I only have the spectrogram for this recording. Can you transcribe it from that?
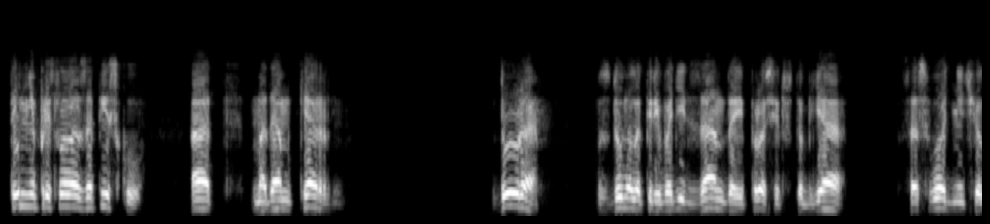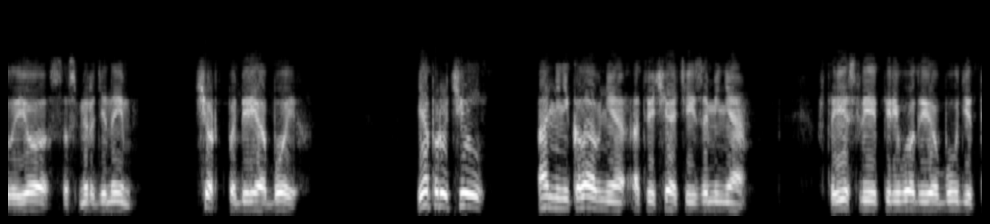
Ты мне прислала записку от мадам Керн. Дура вздумала переводить Занда и просит, чтобы я сосводничал ее со Смердиным. Черт побери обоих. Я поручил Анне Николаевне отвечать ей за меня, что если перевод ее будет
